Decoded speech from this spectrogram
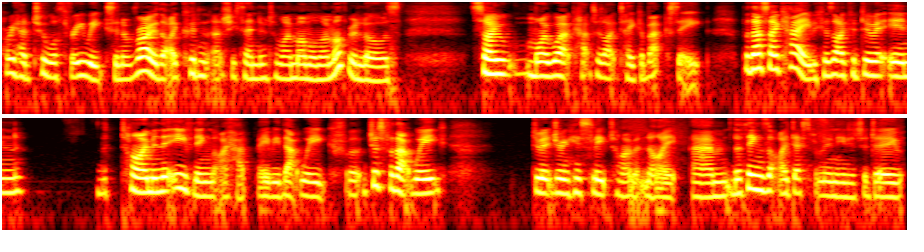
probably had two or three weeks in a row that I couldn't actually send him to my mum or my mother in law's. So my work had to like take a back seat. But that's okay because I could do it in the time in the evening that I had maybe that week for just for that week. Do it during his sleep time at night. Um, the things that I desperately needed to do,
